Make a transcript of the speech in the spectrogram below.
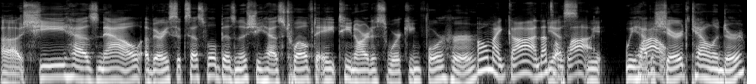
Uh, she has now a very successful business. She has 12 to 18 artists working for her. Oh my God, that's yes, a lot. we we have Wow. a shared calendar.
